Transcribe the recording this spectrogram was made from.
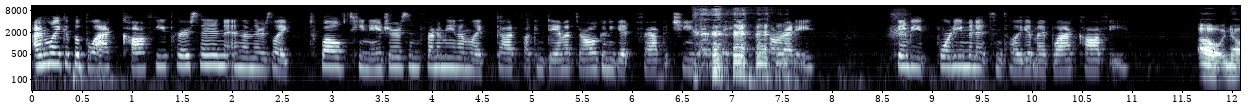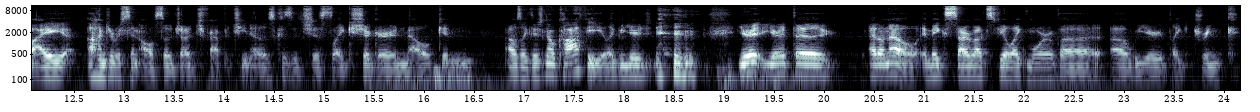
I'm like the black coffee person, and then there's like 12 teenagers in front of me, and I'm like, God fucking damn it, they're all gonna get frappuccinos. I hate this already. It's gonna be 40 minutes until I get my black coffee. Oh no, I 100% also judge frappuccinos because it's just like sugar and milk, and I was like, there's no coffee. Like you're, you're, you're at the I don't know. It makes Starbucks feel like more of a, a weird like drink,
